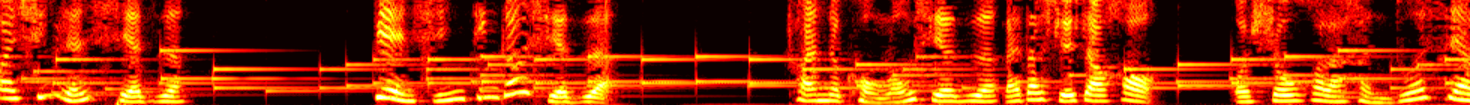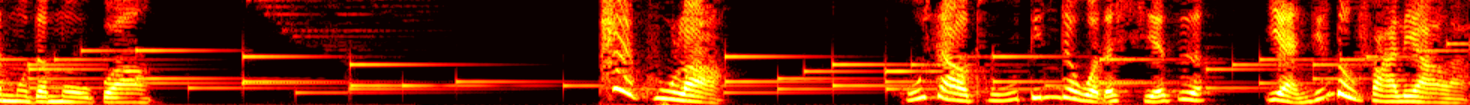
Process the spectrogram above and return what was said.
外星人鞋子、变形金刚鞋子。穿着恐龙鞋子来到学校后，我收获了很多羡慕的目光。太酷了！胡小图盯着我的鞋子，眼睛都发亮了。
